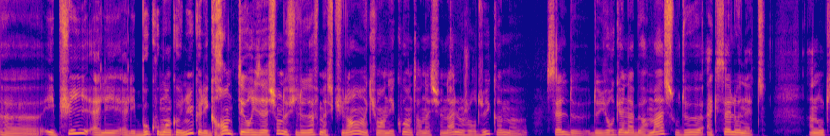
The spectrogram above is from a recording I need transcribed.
Euh, et puis, elle est, elle est beaucoup moins connue que les grandes théorisations de philosophes masculins qui ont un écho international aujourd'hui, comme euh, celle de, Jürgen Habermas ou de Axel Honneth. Hein, donc,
